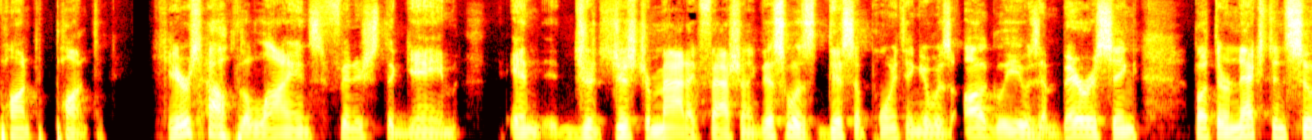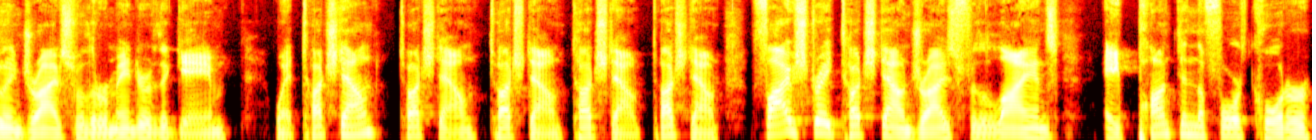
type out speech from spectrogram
punt, punt. Here's how the Lions finished the game in just, just dramatic fashion. Like this was disappointing. It was ugly. It was embarrassing. But their next ensuing drives for the remainder of the game went touchdown, touchdown, touchdown, touchdown, touchdown. Five straight touchdown drives for the Lions, a punt in the fourth quarter,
